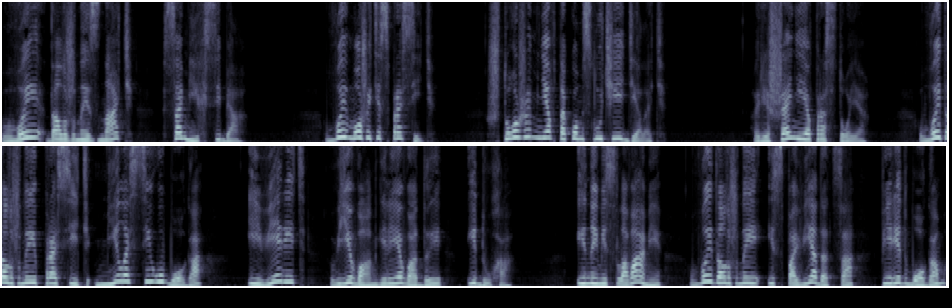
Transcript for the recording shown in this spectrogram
Вы должны знать самих себя. Вы можете спросить, что же мне в таком случае делать? Решение простое. Вы должны просить милости у Бога и верить в Евангелие воды и духа. Иными словами, вы должны исповедаться перед Богом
